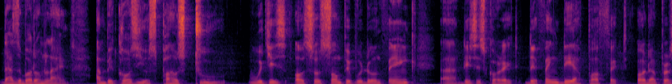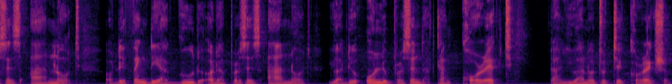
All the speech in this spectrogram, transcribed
That's the bottom line. And because your spouse too, which is also some people don't think uh, this is correct, they think they are perfect, other persons are not. Or they think they are good, other persons are not. You are the only person that can correct, and you are not to take correction.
